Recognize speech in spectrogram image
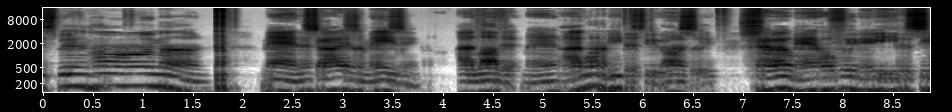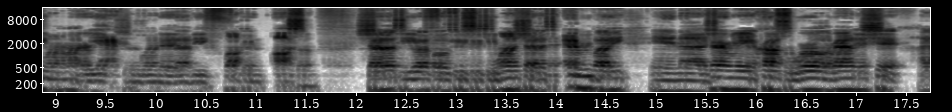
It's been hard, man. Man, this guy is amazing. I love it, man. I want to meet this dude, honestly. Shout out, man. Hopefully, maybe he could see one of my reactions one day. That'd be fucking awesome. Shout out to UFO 361. Shout out to everybody in uh, Germany, across the world, around this shit. I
